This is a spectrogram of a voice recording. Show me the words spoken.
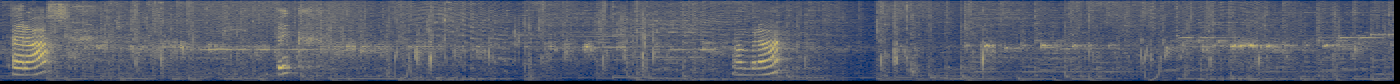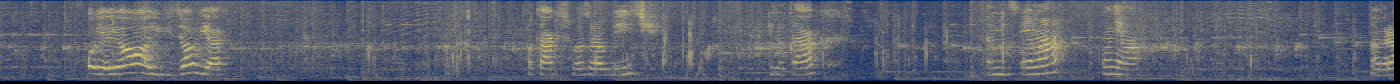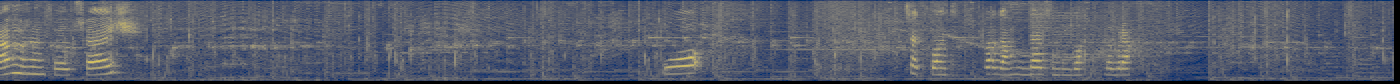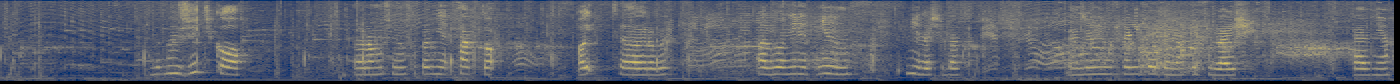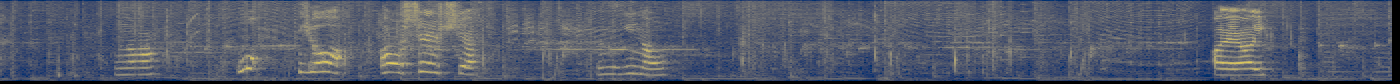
Teraz. Pyk. Dobra. Ojojoj, widzowie. O tak trzeba zrobić. I to tak. Tam nic nie ma? No nie ma. Dobra, możemy sobie przejść. Ło. Checkpoint. Błagam, dajcie mi go. Dobra. Mamy żyćko. Dobra, musimy pewnie tak to... Oj, co ja robię? Albo nie, nie wiem, nie da się tak. Będziemy musieli potem jakoś wejść. Pewnie. No. O! Jo! O, szczęście! Bym zginął. Oj, oj.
